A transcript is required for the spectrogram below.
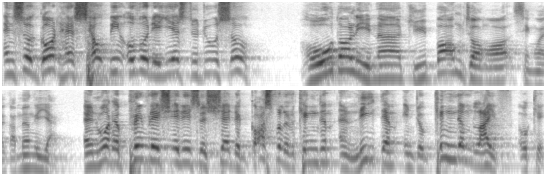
And so God has helped me over the years to do so. 好多年啦，主幫助我成為咁樣嘅人。 And what a privilege it is to share the gospel of the kingdom and lead them into kingdom life. Okay.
